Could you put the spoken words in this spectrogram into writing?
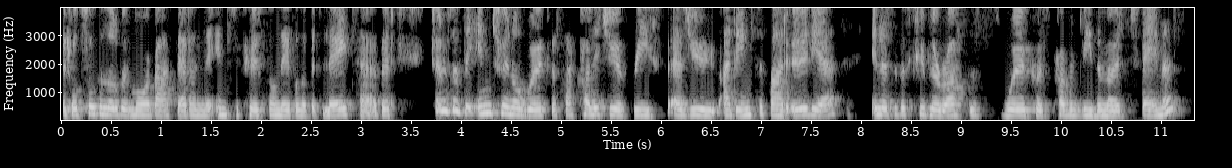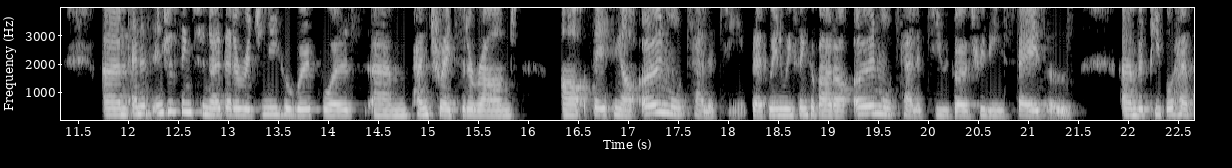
But we'll talk a little bit more about that on the interpersonal level a bit later. But in terms of the internal work, the psychology of grief, as you identified earlier, Elisabeth Kubler-Ross's work was probably the most famous. Um, and it's interesting to note that originally her work was um, punctuated around our, facing our own mortality, that when we think about our own mortality, we go through these phases. Um, but people have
